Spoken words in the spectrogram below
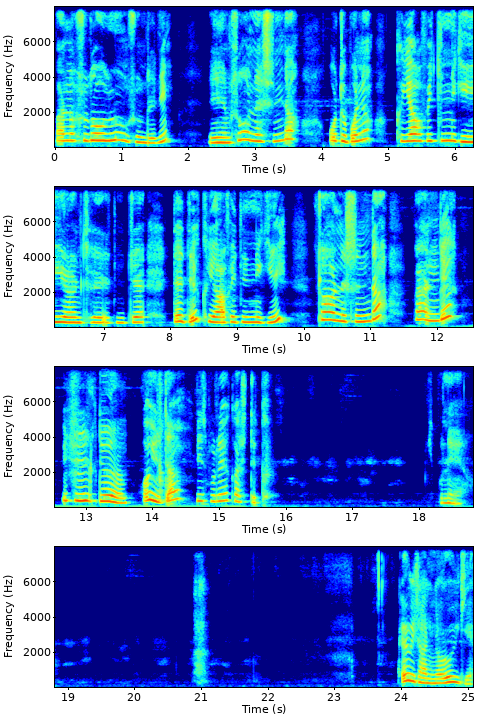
bana su doldurur musun dedim. E, sonrasında o da bana kıyafetini giy önce dedi kıyafetini giy. Sonrasında ben de üzüldüm. O yüzden biz buraya kaçtık. Bu ne ya? Evet anne öyle.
